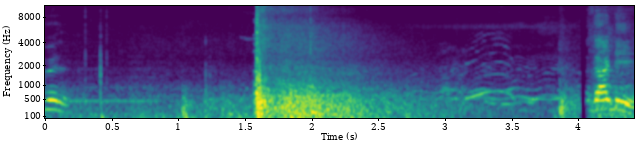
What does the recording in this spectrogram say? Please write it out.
છે ગાડી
